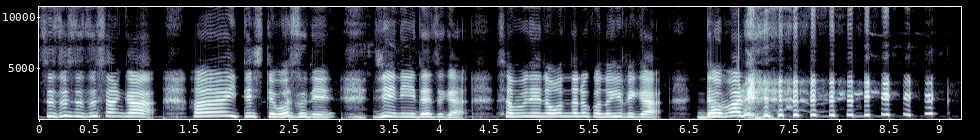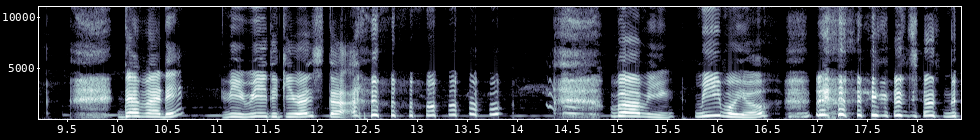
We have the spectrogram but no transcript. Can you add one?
すずすずさんが、はーいってしてますね。ジェニーダズが、サムネの女の子の指が、黙れ。黙れ？に見えてきました。バーミン、ミーもよ。リカちゃんぬ、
